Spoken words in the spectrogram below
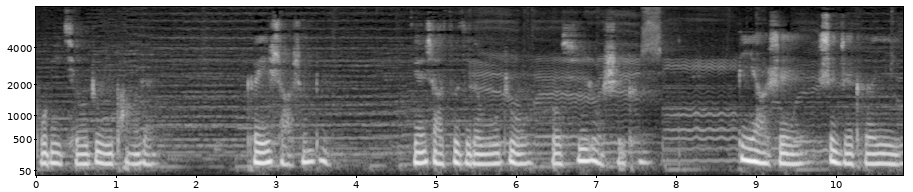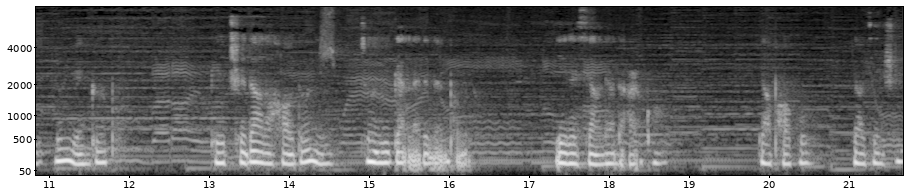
不必求助于旁人，可以少生病。减少自己的无助和虚弱时刻，必要时甚至可以抡圆胳膊，给迟到了好多年终于赶来的男朋友一个响亮的耳光。要跑步，要健身，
